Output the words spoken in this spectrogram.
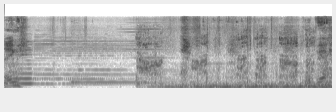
Amos? Good pick.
